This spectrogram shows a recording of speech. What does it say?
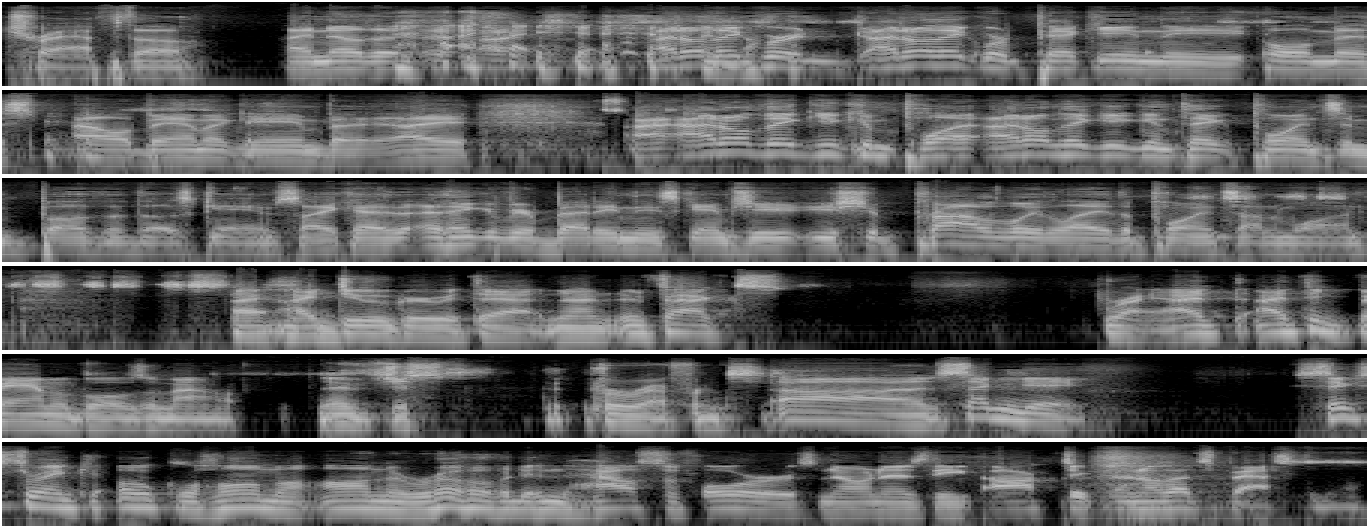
trap, though. I know that I, I, don't think we're I don't think we're picking the Ole Miss Alabama game, but I I don't think you can play. I don't think you can take points in both of those games. Like I, I think if you're betting these games, you you should probably lay the points on one. I, I do agree with that, and in fact, right, I I think Bama blows them out. Just for reference. Uh, second game. Sixth ranked Oklahoma on the road in the House of Horrors known as the Arctic. I know that's basketball.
